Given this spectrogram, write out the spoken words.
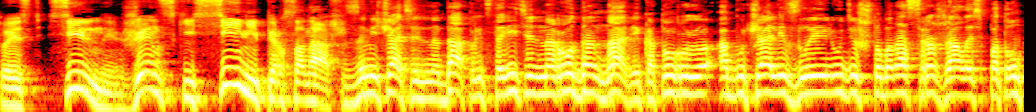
То есть сильный, женский, синий персонаж. Замечательно. Да, представитель народа Нави, которую обучали злые люди, чтобы она сражалась потом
